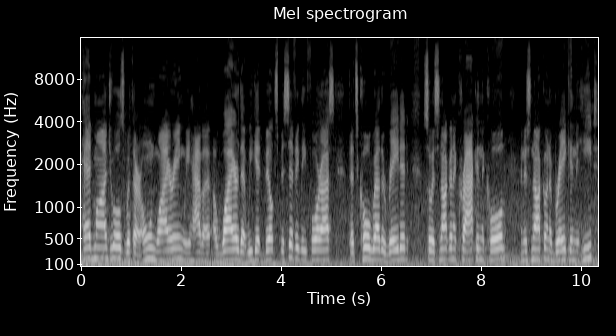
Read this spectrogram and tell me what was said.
head modules with our own wiring. We have a, a, wire that we get built specifically for us that's cold weather rated, so it's not going to crack in the cold and it's not going to break in the heat.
